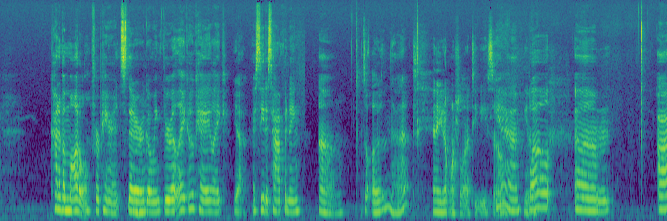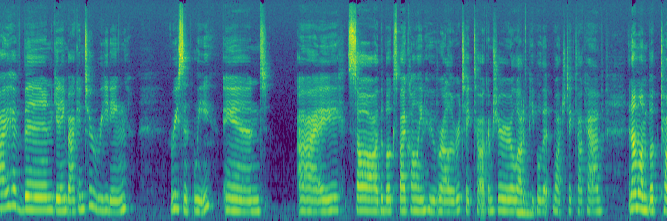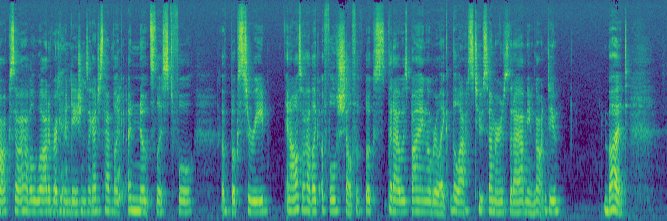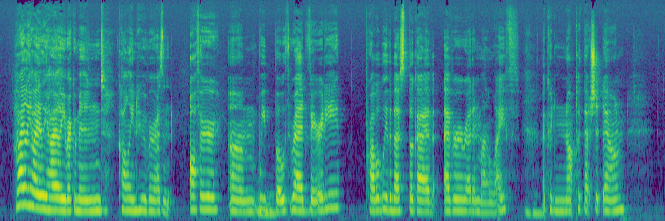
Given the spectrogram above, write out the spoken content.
kind of a model for parents that are Mhm. going through it like okay like Yeah. i see this happening Um. So other than that, and I know you don't watch a lot of TV, so yeah you know. well um i have been getting back into reading recently and i saw the books by colleen hoover all over tiktok i'm sure a lot of Mhm. people that watch tiktok have and i'm on BookTok so i have a lot of recommendations like i just have like a notes list full of books to read. And i also have like a full shelf of books that i was buying over like the last two summers that i haven't even gotten to. But highly highly highly recommend colleen hoover as an author. Um, we Mhm. both read verity probably the best book i've ever read in my life. Mhm. i could not put that shit down.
